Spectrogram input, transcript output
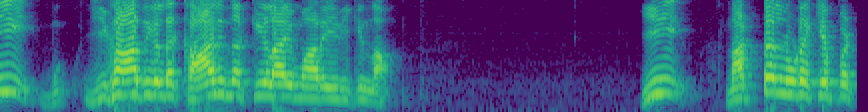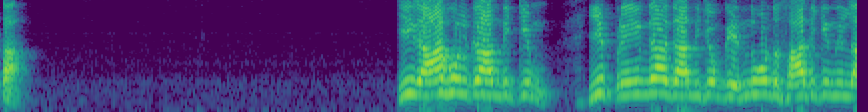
ഈ ജിഹാദികളുടെ കാലിനക്കികളായി മാറിയിരിക്കുന്ന ഈ നട്ടലുടയ്ക്കപ്പെട്ട ഈ രാഹുൽ ഗാന്ധിക്കും ഈ പ്രിയങ്ക ഗാന്ധിക്കും ഒക്കെ എന്തുകൊണ്ട് സാധിക്കുന്നില്ല?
